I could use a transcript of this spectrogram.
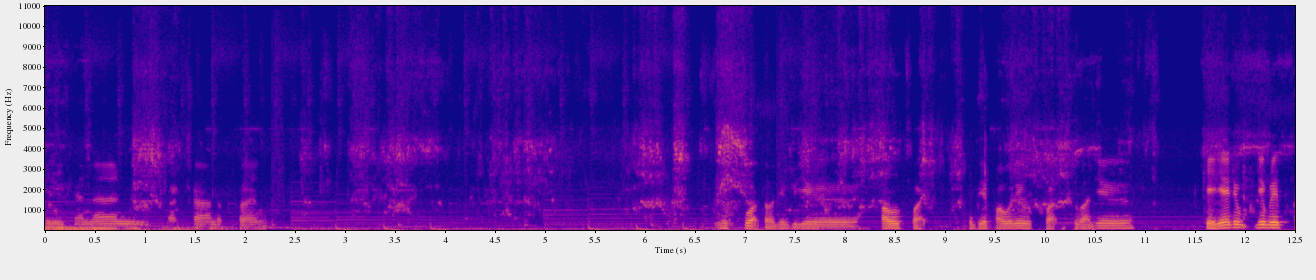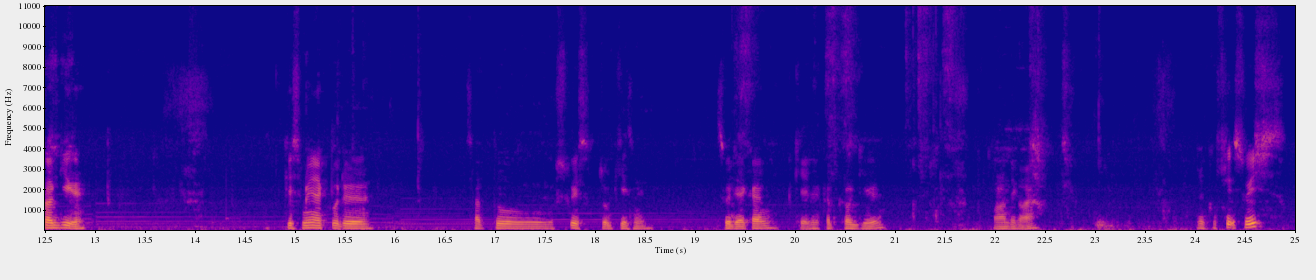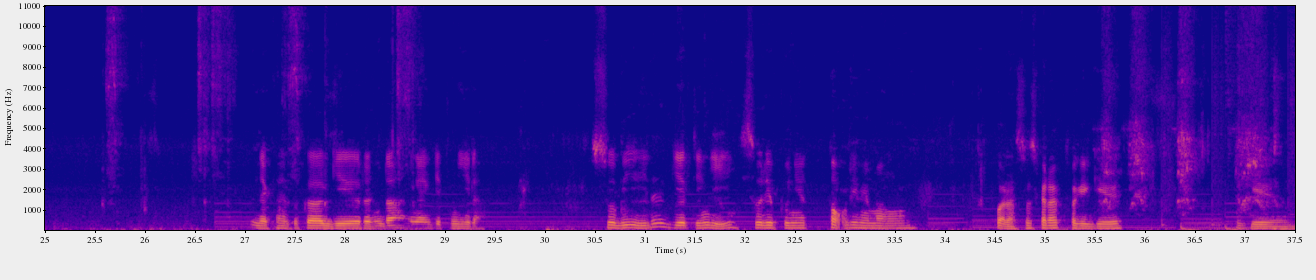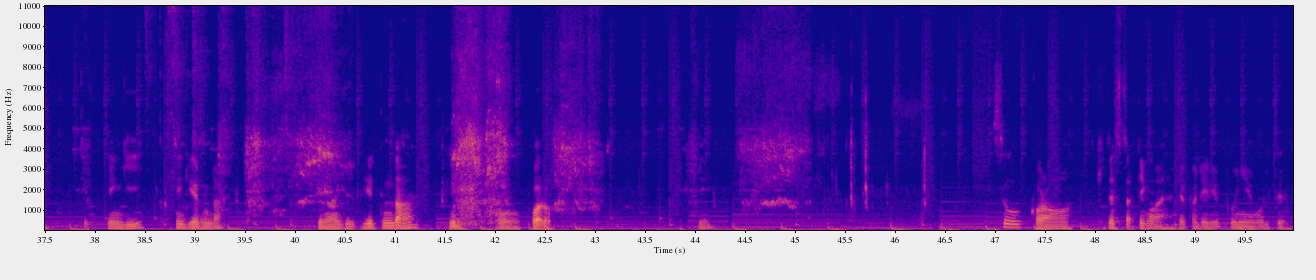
kiri kanan belakang depan. Ni kuat tau dia punya power kuat. Dia punya power dia kuat. Sebab dia Okay, dia ada, dia boleh tukar gear eh. Okay, sebenarnya aku ada satu switch untuk case ni. So dia akan, okay, dia akan tukar gear. Korang tengok eh. Dia akan flip switch. Dia akan tukar gear rendah dengan gear tinggi lah. So bila gear tinggi, so dia punya torque dia memang kuat lah. So sekarang aku pakai gear gear tinggi, gear rendah. Tengok gear, gear rendah eh. Oh, kuat tu. So, korang kita start tengok lah daripada dia punya monitor.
